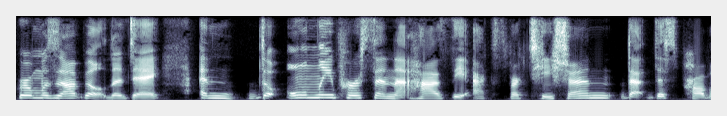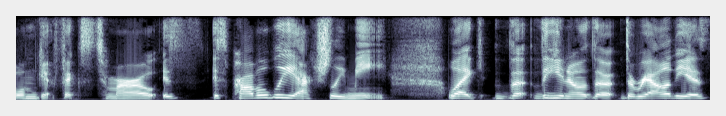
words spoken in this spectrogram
rome was not built in a day. And the only person that has the expectation that this problem get fixed tomorrow is is probably actually me. Like the, the you know the the reality is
